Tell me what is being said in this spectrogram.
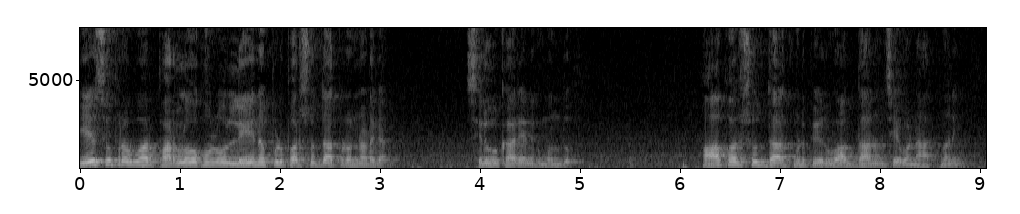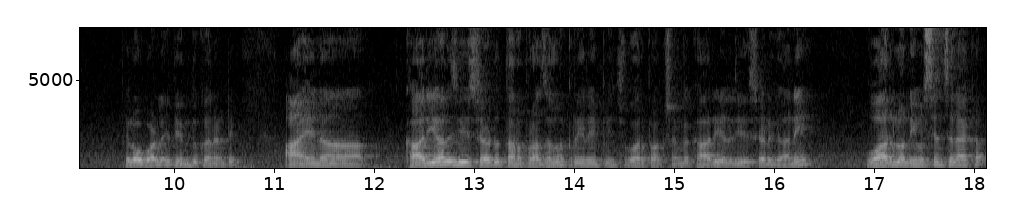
యేసు ప్రభు వారు పరలోకంలో లేనప్పుడు పరిశుద్ధాత్ముడు ఉన్నాడుగా? సిలువు కార్యానికి ముందు. ఆ పరిశుద్ధాత్ముడి పేరు వాగ్దానం చేయబడిన ఆత్మని పిలువబడలేదు. ఎందుకనంటే ఆయన కార్యాలు చేశాడు తన ప్రజలను ప్రేరేపించి వారి పక్షంగా కార్యాలు చేశాడు కానీ వారిలో నివసించలేక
